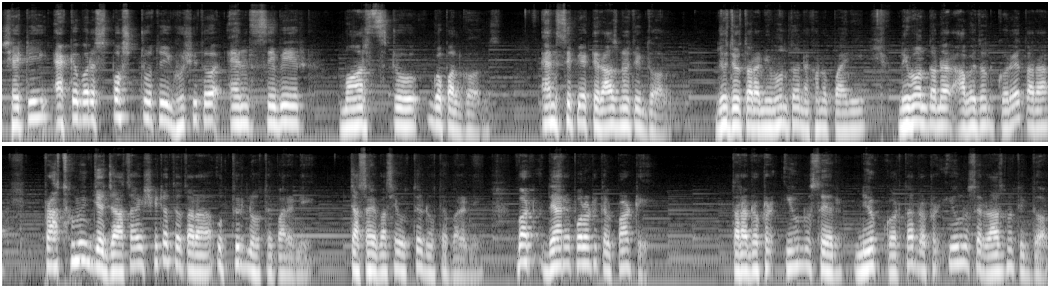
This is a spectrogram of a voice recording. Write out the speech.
সেটি একেবারে স্পষ্টতই ঘোষিত এনসিবির মার্চ টু গোপালগঞ্জ। এনসিপি একটি রাজনৈতিক দল। যদিও তারা নিমন্ত্রণ এখনও পায়নি। নিমন্ত্রণের আবেদন করে তারা প্রাথমিক যে যাচাই, সেটাতে তারা উত্তীর্ণ হতে পারেনি। যাচাই বাছাই উত্তীর্ণ হতে পারেনি। But they are a political party তারা ডক্টর ইউনুসের নিয়োগকর্তা, ডক্টর ইউনুসের রাজনৈতিক দল।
